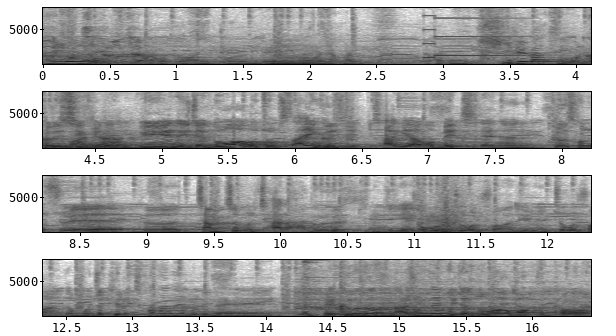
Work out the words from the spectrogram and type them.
한번에 주장하는 것도 많이 보는데 형은 약간, 약간 이 길 같은 음. 그렇지, 많이 그래. 아는 것 얘는 이제 노하고 좀 쌓인 거지. 자기하고 매치되는 그 선수의 그 장점을 잘 아는 거지. 이제 얘가 오른쪽을 좋아하는지 왼쪽을 좋아하니까 먼저 길을 차단해버리는 거지. 네. 그거는 나중 되면 이제 노하우가 붙어.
